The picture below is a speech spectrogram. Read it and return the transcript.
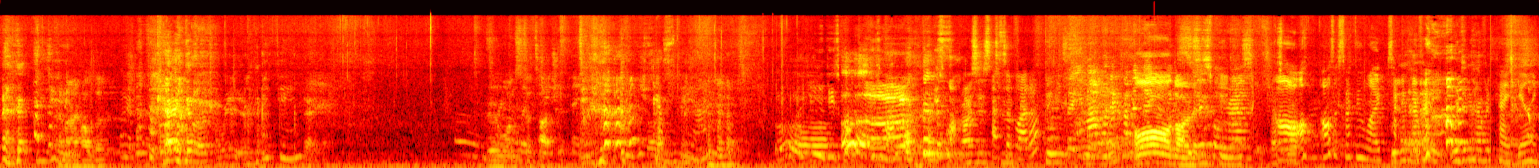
Can I hold it? Who wants to touch it? That's the bladder. Oh no, this is penis. Oh, I was expecting like something We didn't have any. How you feeling?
